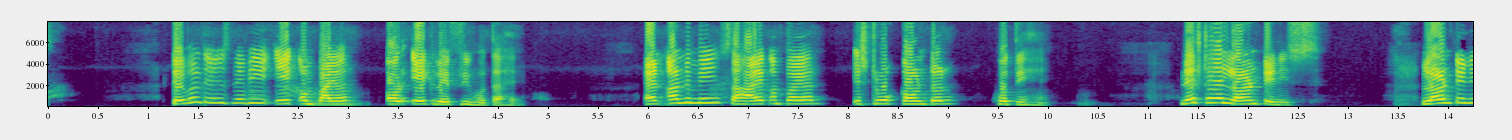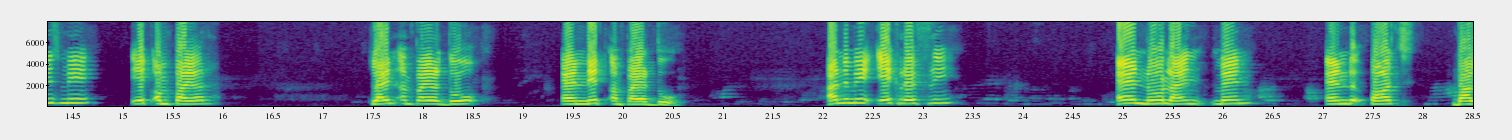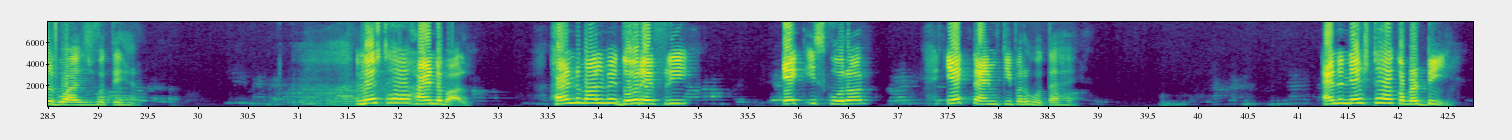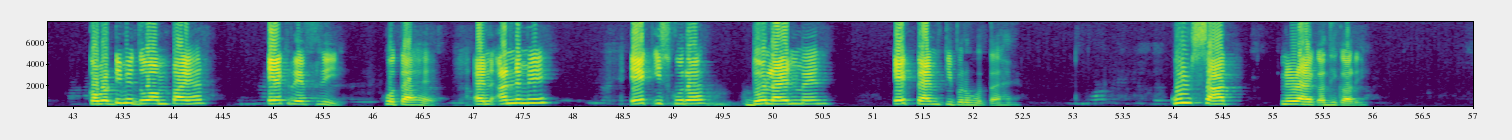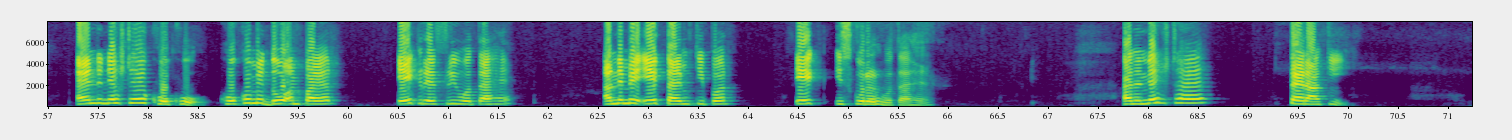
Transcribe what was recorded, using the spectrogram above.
टेबल टेनिस में भी एक अंपायर और एक रेफरी होता है। एंड अन्य में सहायक अंपायर, स्ट्रोक काउंटर होते हैं। नेक्स्ट है लॉन टेनिस। लॉन टेनिस में एक अंपायर, लाइन अंपायर दो एंड नेट अंपायर दो अन्य में एक referee and no line man and पाँच बाल बॉयज़ होते हैं। नेक्स्ट है हैंडबॉल हैंडबॉल में दो रेफरी एक स्कोरर एक टाइम कीपर होता है। एंड नेक्स्ट है कबड्डी। कबड्डी में दो अंपायर एक रेफरी होता है। एंड अन्य में एक स्कोरर, दो लाइनमैन, एक टाइम कीपर होता है। कुल सात निर्णायक अधिकारी। एंड नेक्स्ट है खो खो खो खो में दो अंपायर एक रेफरी होता है। अन्य में एक टाइम कीपर एक स्कोरर होता है। एंड नेक्स्ट है तैराकी।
